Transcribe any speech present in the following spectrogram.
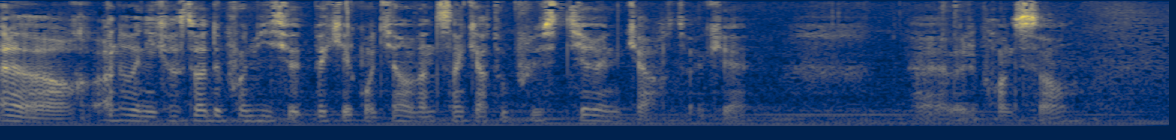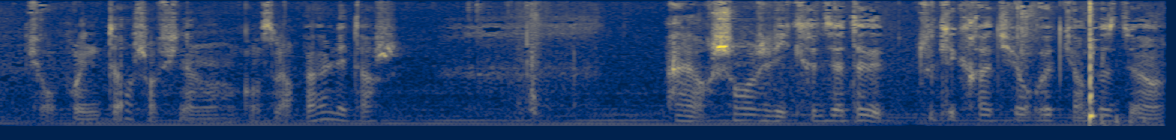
Alors, un unique, restaure 2 points de vie. Si votre paquet contient 25 cartes ou plus, tirez une carte. Ok. Euh, bah, je vais prendre ça. Puis on reprend une torche hein, finalement. On considère pas mal les torches. Alors, change les crédits d'attaque de toutes les créatures hautes qu'un poste de 1.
